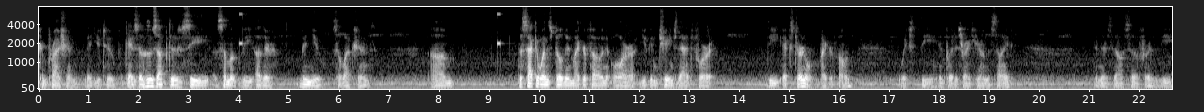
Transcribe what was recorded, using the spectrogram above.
compression that YouTube. Okay, so who's up to see some of the other menu selections? Um, the second one is built-in microphone, or you can change that for the external microphone, which the input is right here on the side. And there's also for the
